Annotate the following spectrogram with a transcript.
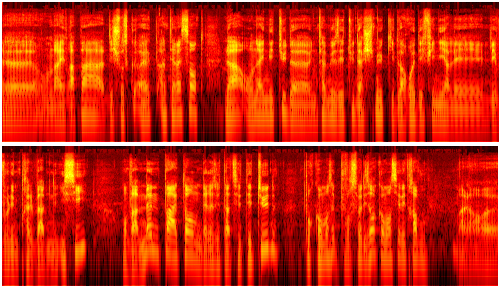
Euh, on n'arrivera pas à des choses euh, intéressantes. Là, on a une étude, euh, une fameuse étude HMUC qui doit redéfinir les volumes prélevables ici. On va même pas attendre des résultats de cette étude pour, pour soi-disant commencer les travaux. Alors, euh,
